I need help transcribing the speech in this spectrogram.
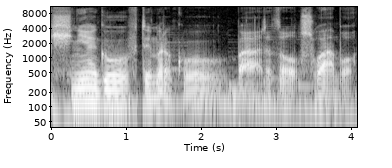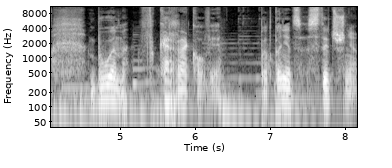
śniegu w tym roku bardzo słabo. Byłem w Krakowie pod koniec stycznia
